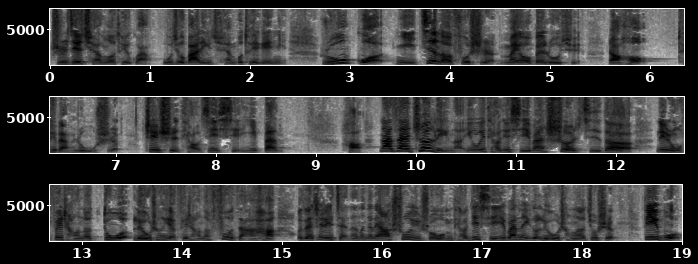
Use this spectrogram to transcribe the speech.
直接全额退款，五九八零全部退给你。如果你进了复试没有被录取，然后退百分之五十，这是调剂协议班。好，那在这里呢，因为调剂协议班涉及的内容非常的多，流程也非常的复杂哈，我在这里简单的跟大家说一说，我们调剂协议班的一个流程呢，就是第一步。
